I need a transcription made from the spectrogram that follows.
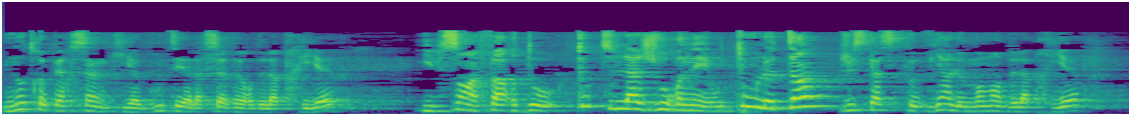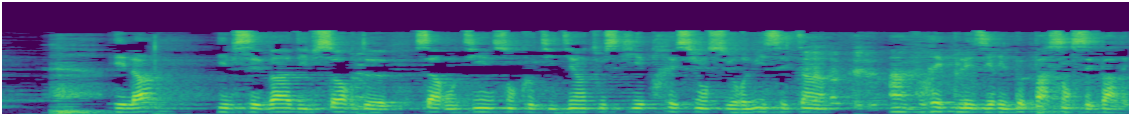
Une autre personne qui a goûté à la saveur de la prière, il sent un fardeau toute la journée ou tout le temps jusqu'à ce que vient le moment de la prière. Et là, il s'évade, il sort de sa routine, son quotidien, tout ce qui est pression sur lui, c'est un, un vrai plaisir, il ne peut pas s'en séparer.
